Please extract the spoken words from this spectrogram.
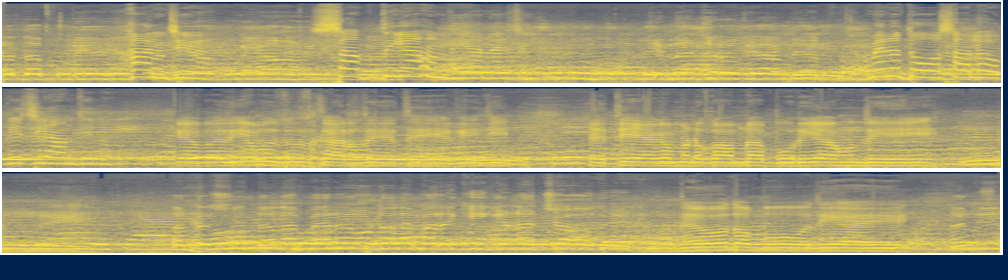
ਸਮਰੱਥਾ ਪੂਰੀਆਂ ਜਾਂ ਹਾਂਜੀ। ਤੁਹਾਡੀਆਂ ਪੂਰੀਆਂ ਹੋਣਗੀਆਂ। ਸਭ ਦੀਆਂ ਹੁੰਦੀਆਂ ਨੇ ਜੀ। ਕਿੰਨਾ ਚਿਰ ਹੋ ਗਿਆ ਆਉਂਦਿਆਂ ਨੂੰ? ਮੈਨੂੰ 2 ਸਾਲ ਹੋ ਗਏ ਜੀ ਆਉਂਦੀ ਨੂੰ। ਕਿ ਵਧੀਆ ਮਦਦ ਕਰਦੇ ਇੱਥੇ ਹੈਗੇ ਜੀ। ਇੱਥੇ ਆ ਕੇ ਮਨੋਕਾਮਨਾ ਪੂਰੀਆਂ ਹੁੰਦੀਆਂ ਜੀ। ਅੰਦਰ ਸ਼ਹੀਦਾਂ ਦਾ ਪਹਿਰਾ ਉਹਨਾਂ ਦੇ ਬਾਰੇ ਕੀ ਕਹਿਣਾ ਚਾਹੋਗੇ? ਤੇ ਉਹ ਤਾਂ ਬਹੁਤ ਵਧੀਆ ਹੈ ਜੀ। ਹਾਂਜੀ।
